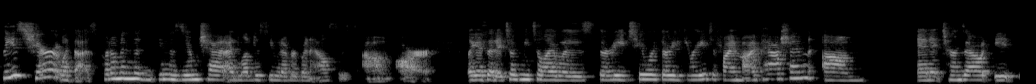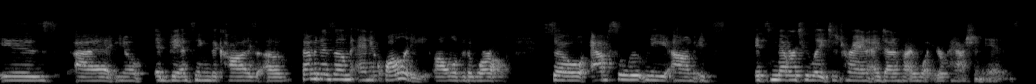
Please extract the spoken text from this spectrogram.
please share it with us. Put them in the in the Zoom chat. I'd love to see what everyone else's um, are. Like I said, it took me till I was 32 or 33 to find my passion. Um, and it turns out it is, uh, you know, advancing the cause of feminism and equality all over the world. So absolutely, um, it's it's never too late to try and identify what your passion is.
